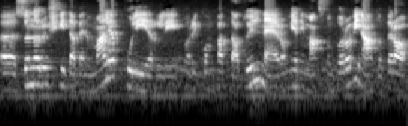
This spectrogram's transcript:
Eh, sono riuscita bene o male a pulirli, ho ricompattato il nero, mi è rimasto un po' rovinato, però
